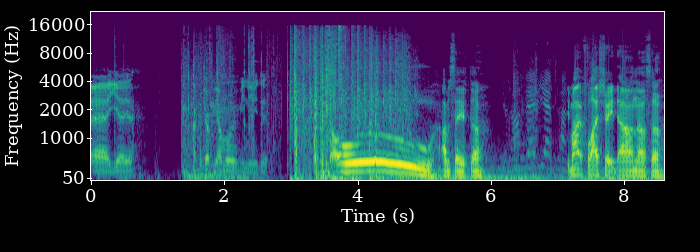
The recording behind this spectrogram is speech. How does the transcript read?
Uh, yeah, yeah. I can drop you ammo if you need it. Oh, I'm safe though. You're not dead yet, You might fly straight down though, so.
